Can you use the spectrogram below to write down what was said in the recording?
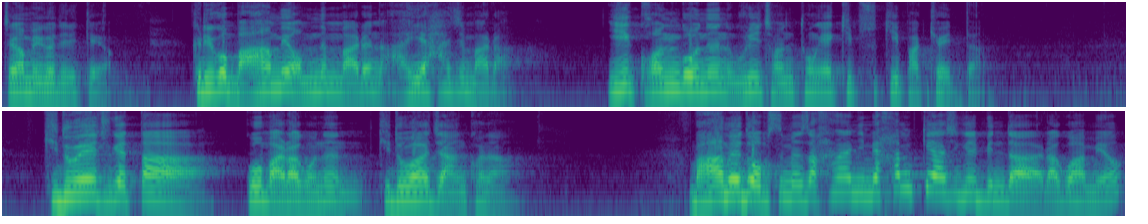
제가 한번 읽어드릴게요. 그리고 마음에 없는 말은 아예 하지 마라. 이 권고는 우리 전통에 깊숙이 박혀 있다. 기도해 주겠다고 말하고는 기도하지 않거나 마음에도 없으면서 하나님이 함께 하시길 빈다라고 하며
